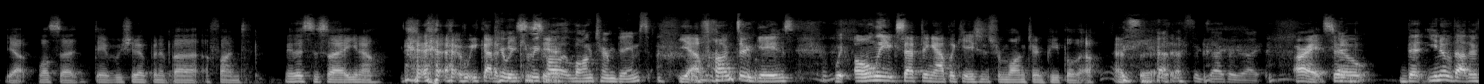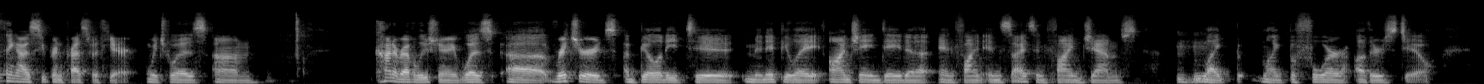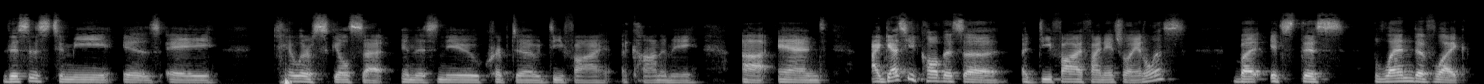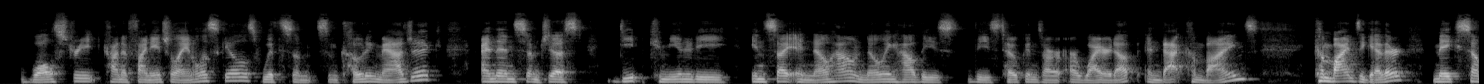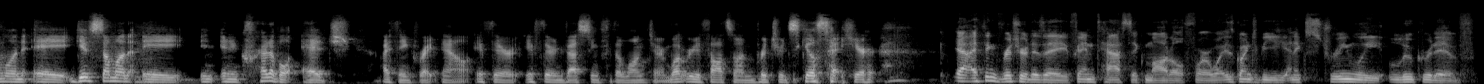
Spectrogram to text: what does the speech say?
Yeah, well said, David. We should open up a, a fund. I mean, this is uh, you know, we got to. Can we can we here. call it long term games? yeah, long term games. We only accepting applications from long term people, though. That's uh, yeah, that's exactly right. All right. So the you know the other thing I was super impressed with here, which was um, kind of revolutionary, was uh, Richard's ability to manipulate on-chain data and find insights and find gems Mhm. like like before others do. This is to me is a killer skill set in this new crypto DeFi economy, uh, and I guess you'd call this a a DeFi financial analyst, but it's this blend of like Wall Street kind of financial analyst skills with some some coding magic, and then some just deep community insight and know-how, knowing how these these tokens are are wired up, and that combines combined together makes someone a gives someone a an, an incredible edge. I think right now, if they're if they're investing for the long term, what were your thoughts on Richard's skill set here? Yeah, I think Richard is a fantastic model for what is going to be an extremely lucrative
